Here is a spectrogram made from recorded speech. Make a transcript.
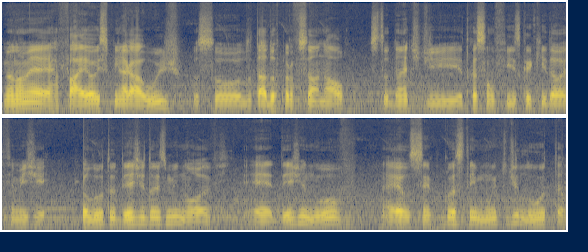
Meu nome é Rafael Espinho Araújo, eu sou lutador profissional, estudante de Educação Física aqui da UFMG. Eu luto desde 2009, é, desde novo né, eu sempre gostei muito de luta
